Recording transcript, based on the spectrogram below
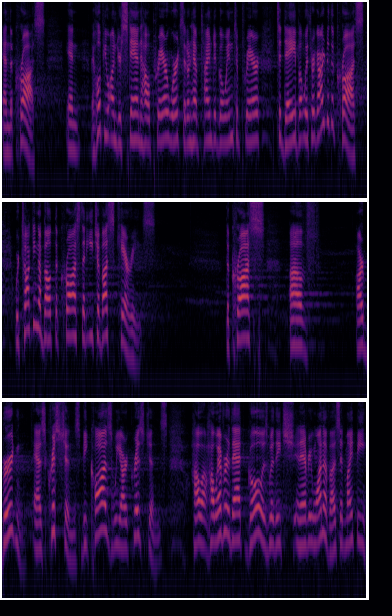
and the cross. And I hope you understand how prayer works. I don't have time to go into prayer today, but with regard to the cross, we're talking about the cross that each of us carries the cross of our burden as Christians because we are Christians. How, however, that goes with each and every one of us, it might be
